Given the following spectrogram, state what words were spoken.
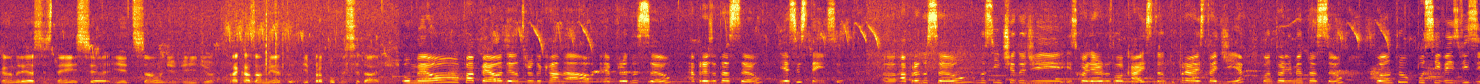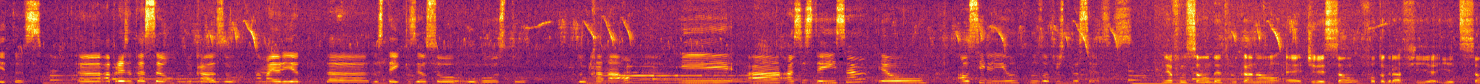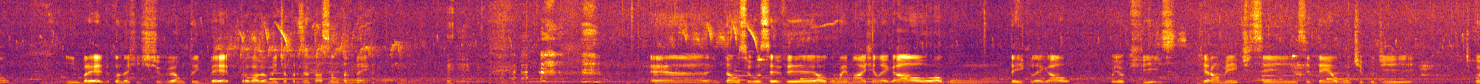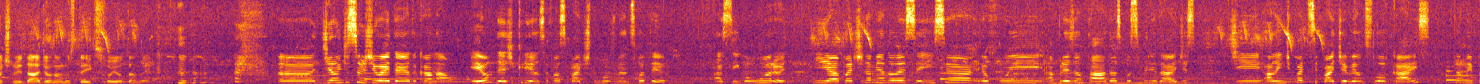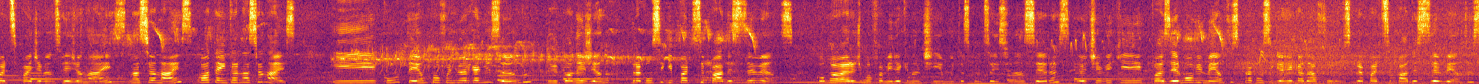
câmera e assistência e edição de vídeo para casamento e para publicidade. O meu papel dentro do canal é produção, apresentação e assistência. Ah, a produção no sentido de escolher os locais tanto para estadia, quanto alimentação, quanto possíveis visitas. A apresentação, no caso, na maioria da, dos takes eu sou o rosto do canal e a assistência eu auxilio nos outros processos. Minha função dentro do canal é direção, fotografia e edição em breve, quando a gente tiver um tripé, provavelmente apresentação também. É, então se você vê alguma imagem legal, algum take legal, foi eu que fiz. Geralmente se, se tem algum tipo de, de continuidade ou não nos takes, foi eu também. uh, de onde surgiu a ideia do canal? Eu, desde criança, faço parte do movimento escoteiro assim como o Moroni. E a partir da minha adolescência eu fui apresentada as possibilidades de, além de participar de eventos locais, também participar de eventos regionais, nacionais ou até internacionais. E com o tempo eu fui me organizando e me planejando para conseguir participar desses eventos. Como eu era de uma família que não tinha muitas condições financeiras, eu tive que fazer movimentos para conseguir arrecadar fundos para participar desses eventos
